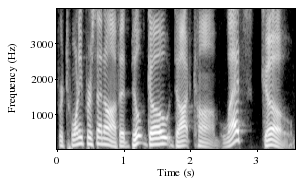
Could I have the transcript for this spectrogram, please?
for 20% off at builtgo.com. Let's go.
